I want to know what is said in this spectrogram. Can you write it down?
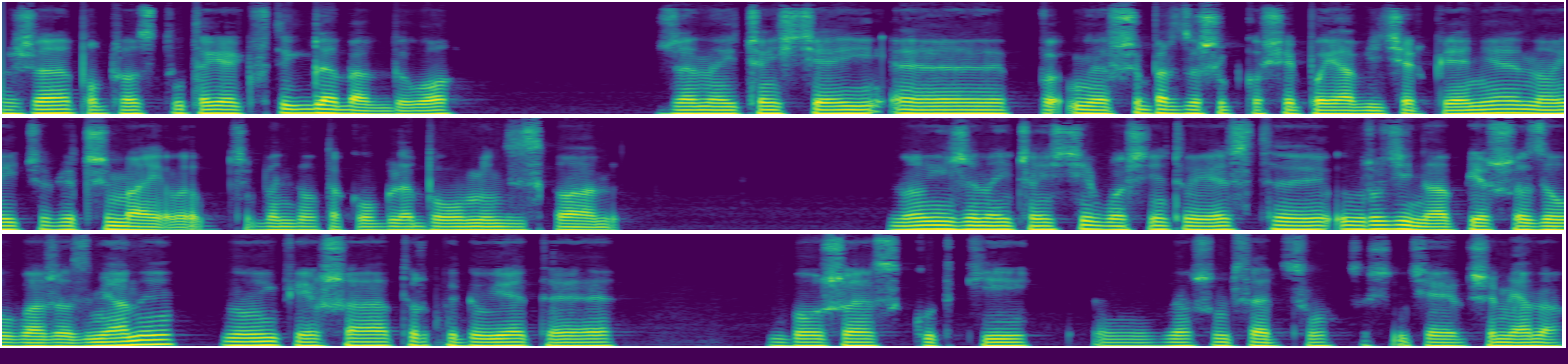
że po prostu tak jak w tych glebach było, że najczęściej znaczy bardzo szybko się pojawi cierpienie, no i czy wytrzymają, czy będą taką glebą między skałami. No i że najczęściej właśnie to jest e, rodzina. Pierwsza zauważa zmiany, no i pierwsza torpeduje te Boże skutki e, w naszym sercu, co się dzieje, przemiana.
